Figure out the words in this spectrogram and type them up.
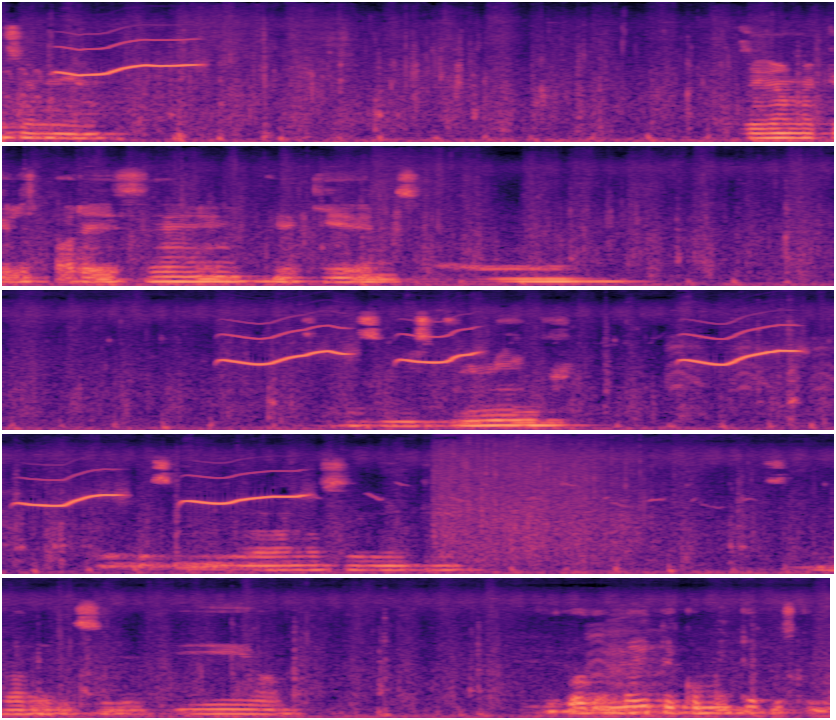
qué pasa. Muy bueno. Bueno, creo que es mío. Díganme qué les parece, qué quieren. Es mi streaming. Pues, no, no sé bien qué. Si va a decir aquí o. Cuando nadie te comenta, pues que no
